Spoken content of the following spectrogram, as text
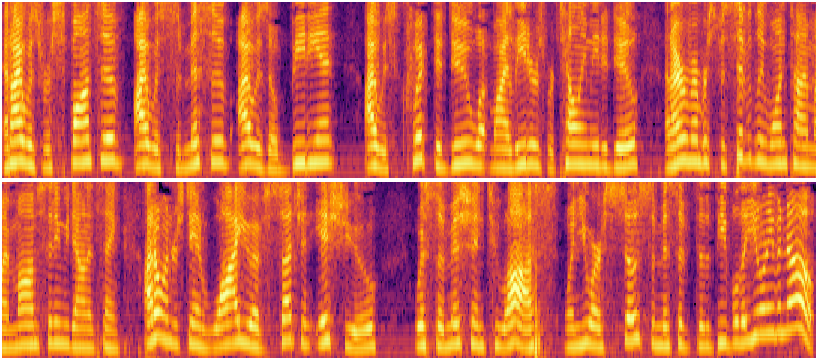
And I was responsive, I was submissive, I was obedient, I was quick to do what my leaders were telling me to do. And I remember specifically one time my mom sitting me down and saying, I don't understand why you have such an issue with submission to us when you are so submissive to the people that you don't even know.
